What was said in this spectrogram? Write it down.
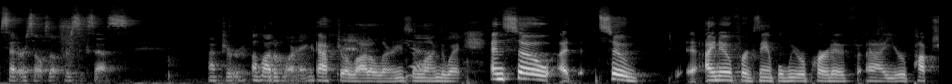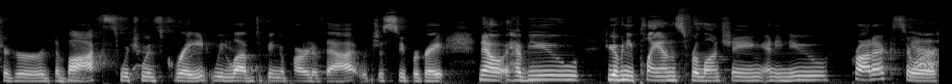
set ourselves up for success after a lot of learning after a lot of learnings along the way. And so, uh, so I know, for example, we were part of uh, your Pop Sugar the Box, which was great. We loved being a part of that, which is super great. Now, have you do you have any plans for launching any new products or?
